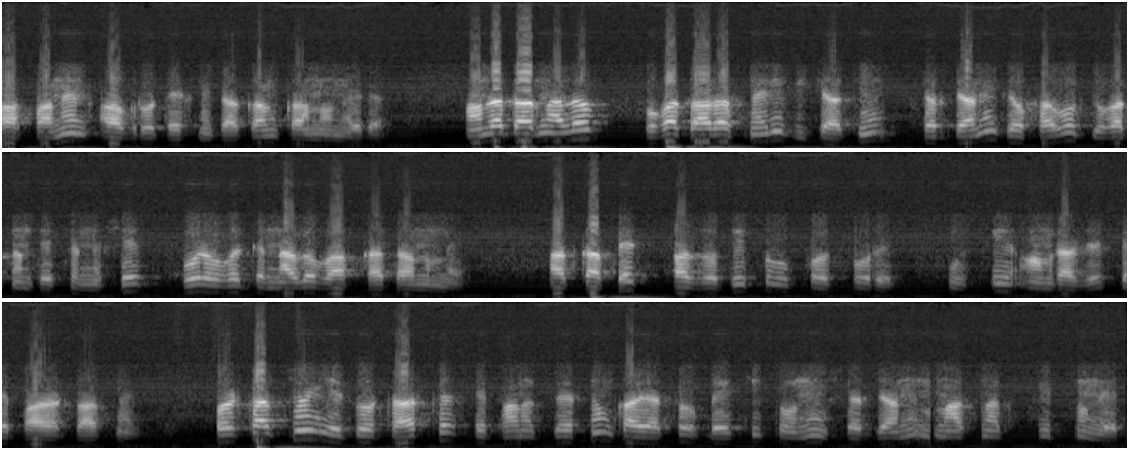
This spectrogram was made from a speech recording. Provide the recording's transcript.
պահպանեն ագրոտեխնիկական կանոնները։ Անդրադառնալով հողատարածքների վիճակին, շրջանի գլխավոր գյուղատնտեսը նշեց, որ ողը գնալով աղքատանում է, հատկապես ազոտից ու ֆոսֆորից, ուստի անհրաժեշտ է պարարտացնել։ Խորհրդակցության երկրորդ հարցը Ստեփանոց-Վերտում կայացող բեկի տոնին շրջանի մասնակցություն էր,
